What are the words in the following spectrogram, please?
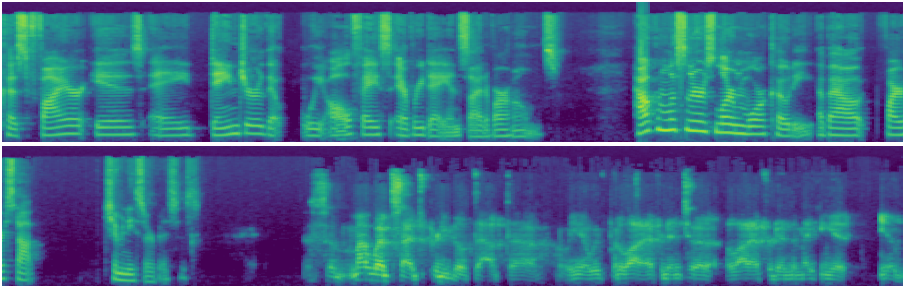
because fire is a danger that we all face every day inside of our homes. How can listeners learn more, Cody, about Firestop Chimney Services? So my website's pretty built out. Uh, you know, we've put a lot of effort into it, a lot of effort into making it, you know,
